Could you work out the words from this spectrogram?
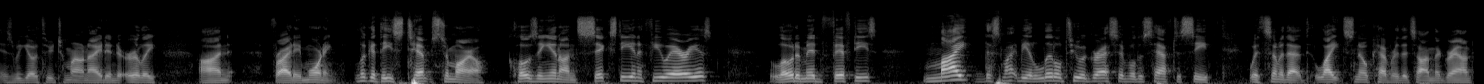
as we go through tomorrow night into early on Friday morning. Look at these temps tomorrow, closing in on 60 in a few areas, low to mid 50s. Might this might be a little too aggressive. We'll just have to see with some of that light snow cover that's on the ground.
